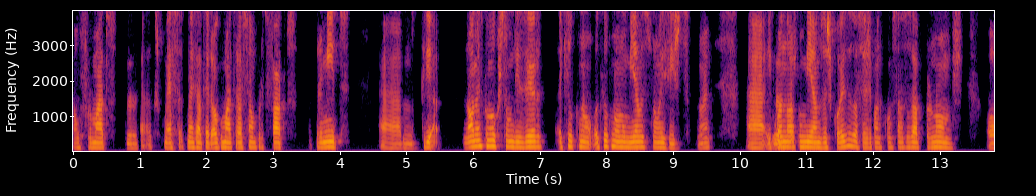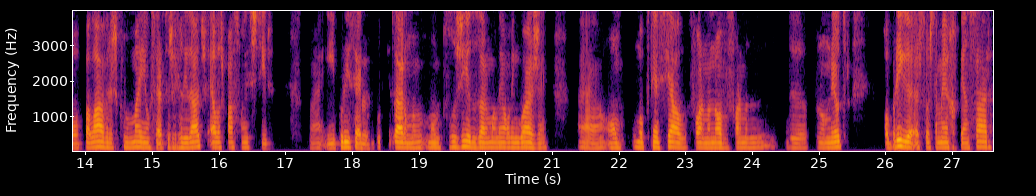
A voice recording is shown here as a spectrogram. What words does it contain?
É um formato uh, que começa começa a ter alguma atração porque de facto permite uh, criar normalmente como eu costumo dizer aquilo que não aquilo que não nomeamos não existe não é ah, e quando nós nomeamos as coisas, ou seja, quando começamos a usar pronomes ou palavras que nomeiam certas realidades, elas passam a existir. É? E por isso é que usar uma, uma metodologia, de usar uma neolinguagem uh, ou uma potencial forma, nova forma de, de pronome neutro, obriga as pessoas também a repensar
